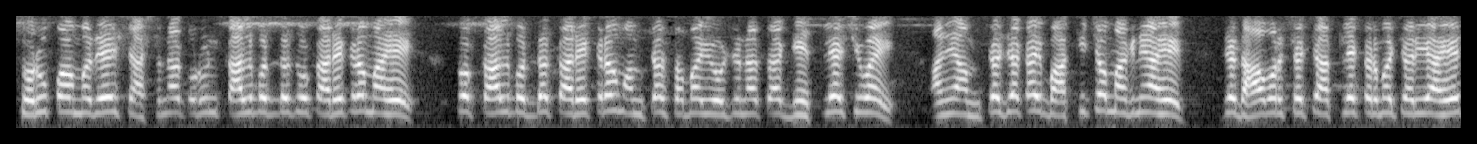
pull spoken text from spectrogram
स्वरूपामध्ये शासनाकडून कालबद्ध जो कार्यक्रम आहे तो कालबद्ध कार्यक्रम आमच्या समायोजनाचा घेतल्याशिवाय आणि आमच्या ज्या काही बाकीच्या मागण्या आहेत जे दहा वर्षाचे आतले कर्मचारी आहेत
